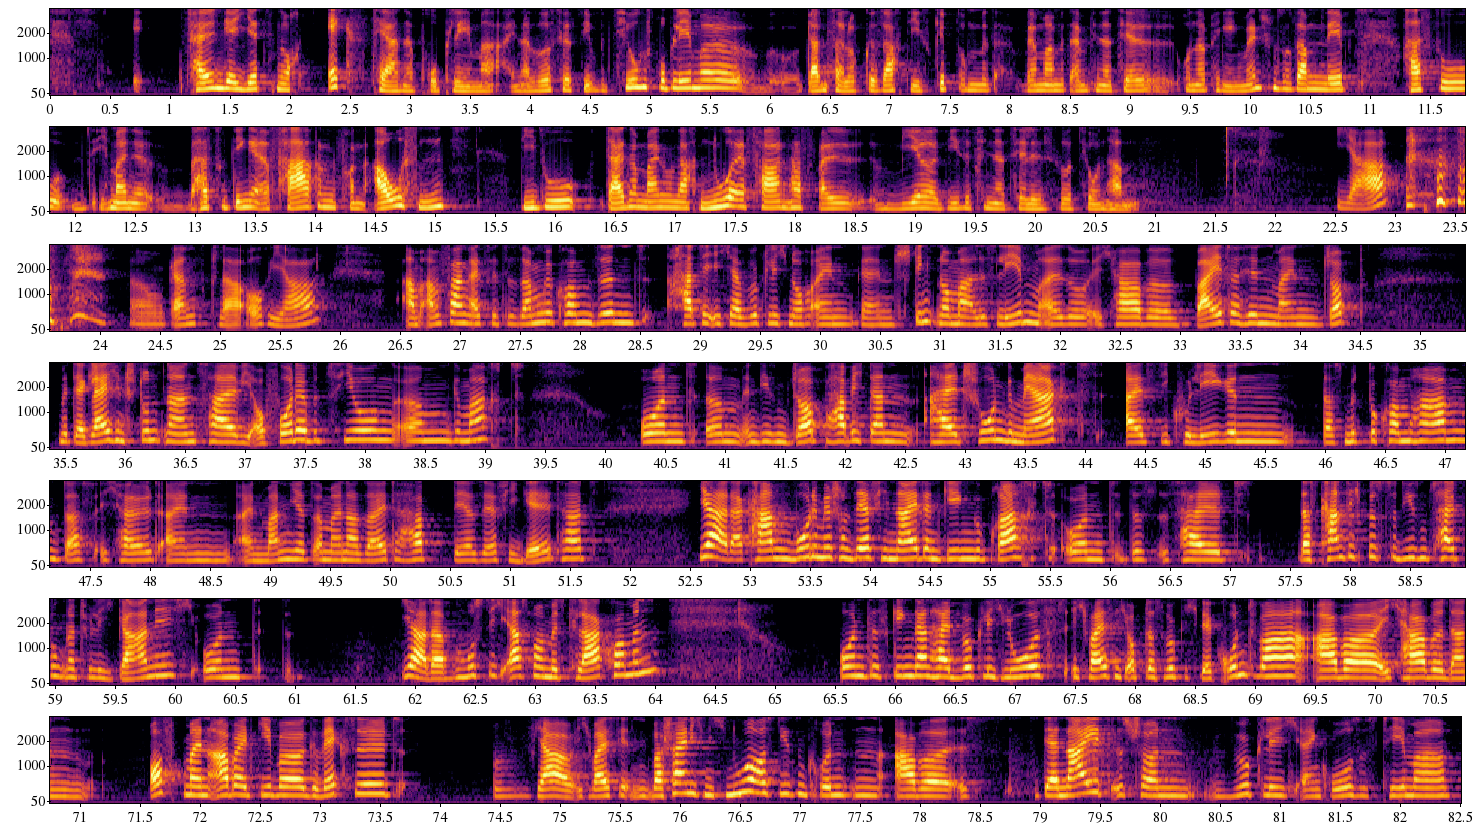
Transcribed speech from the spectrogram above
Fallen dir jetzt noch externe Probleme ein? Also du hast jetzt die Beziehungsprobleme, ganz salopp gesagt, die es gibt, um mit, wenn man mit einem finanziell unabhängigen Menschen zusammenlebt. Hast du, ich meine, hast du Dinge erfahren von außen, die du deiner Meinung nach nur erfahren hast, weil wir diese finanzielle Situation haben? Ja, ähm, ganz klar auch ja. Am Anfang, als wir zusammengekommen sind, hatte ich ja wirklich noch ein, ein stinknormales Leben. Also ich habe weiterhin meinen Job mit der gleichen Stundenanzahl wie auch vor der Beziehung ähm, gemacht. Und ähm, in diesem Job habe ich dann halt schon gemerkt, als die Kollegen das mitbekommen haben, dass ich halt einen, einen Mann jetzt an meiner Seite habe, der sehr viel Geld hat. Ja, da kam, wurde mir schon sehr viel Neid entgegengebracht und das ist halt, das kannte ich bis zu diesem Zeitpunkt natürlich gar nicht und ja, da musste ich erstmal mit klarkommen. Und es ging dann halt wirklich los. Ich weiß nicht, ob das wirklich der Grund war, aber ich habe dann oft meinen Arbeitgeber gewechselt ja, ich weiß wahrscheinlich nicht nur aus diesen Gründen, aber es, der Neid ist schon wirklich ein großes Thema,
